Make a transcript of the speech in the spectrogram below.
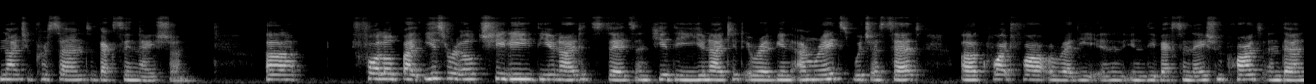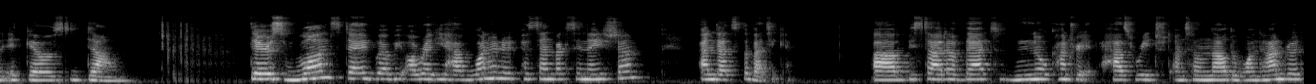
90% vaccination. Uh, followed by Israel, Chile, the United States, and here the United Arabian Emirates, which I said are quite far already in, in the vaccination part, and then it goes down. There's one state where we already have 100% vaccination, and that's the Vatican. Uh, beside of that, no country has reached until now the 100.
